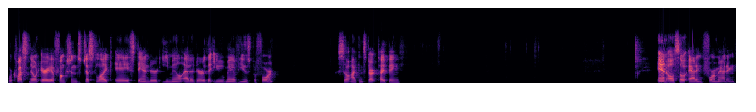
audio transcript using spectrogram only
request note area functions just like a standard email editor that you may have used before. So I can start typing and also adding formatting.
